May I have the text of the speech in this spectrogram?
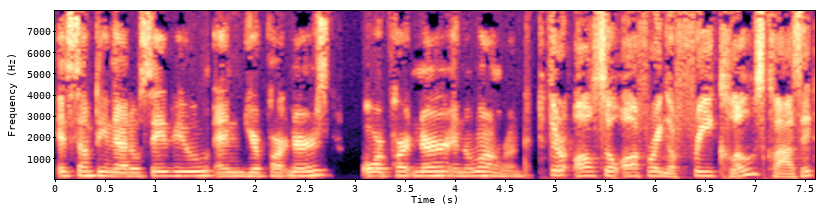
It's something that'll save you and your partners or partner in the long run. They're also offering a free clothes closet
